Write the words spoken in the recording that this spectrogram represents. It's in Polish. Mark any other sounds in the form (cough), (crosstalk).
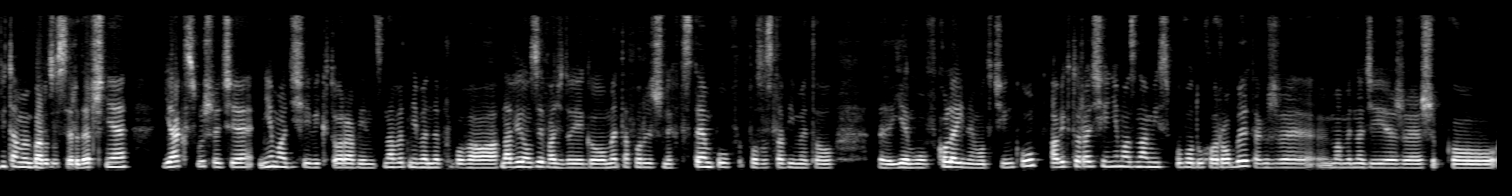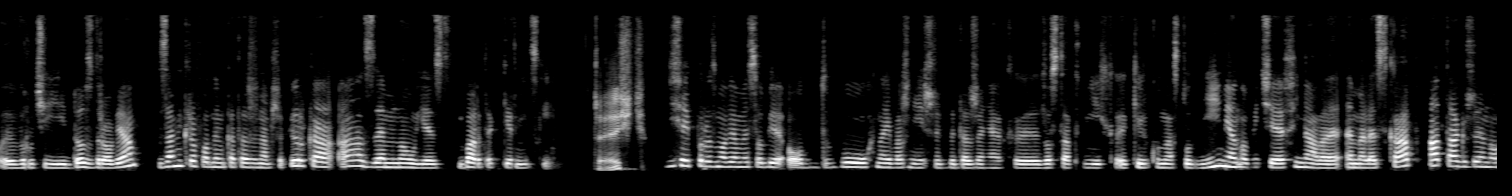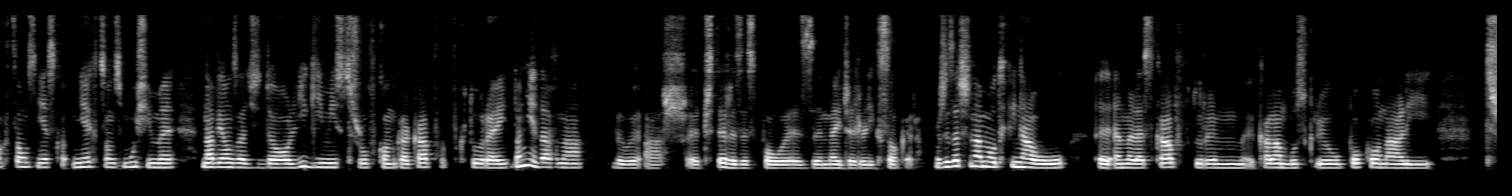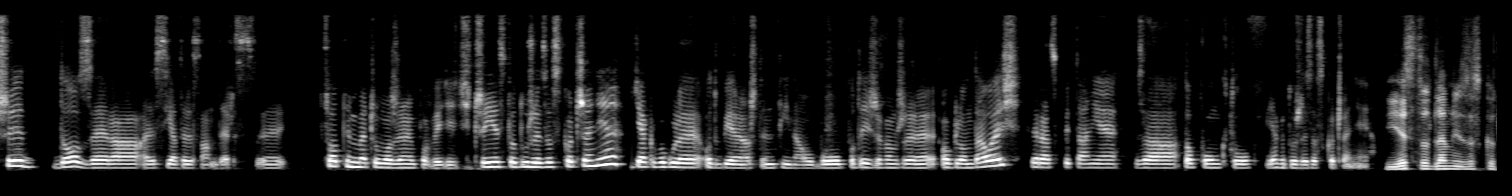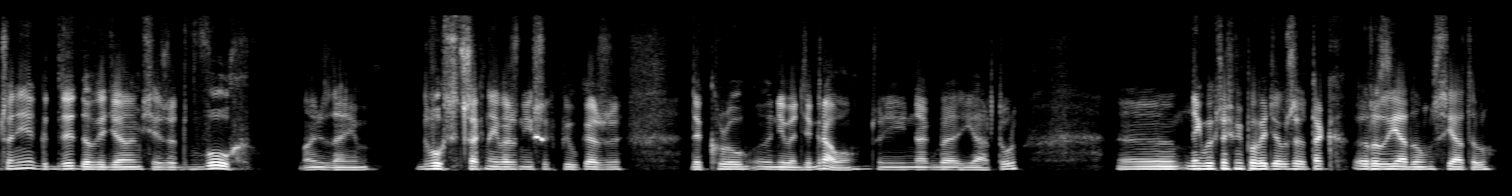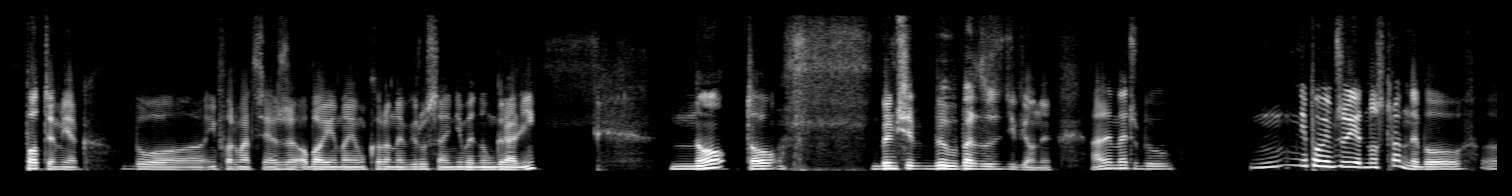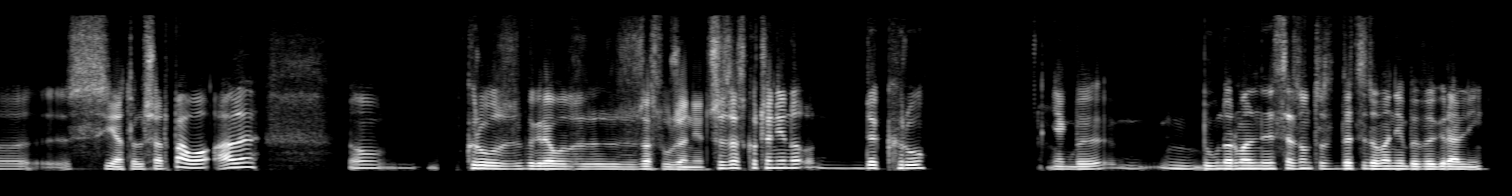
Witamy bardzo serdecznie. Jak słyszycie, nie ma dzisiaj Wiktora, więc nawet nie będę próbowała nawiązywać do jego metaforycznych wstępów. Pozostawimy to e, jemu w kolejnym odcinku. A Wiktora dzisiaj nie ma z nami z powodu choroby, także mamy nadzieję, że szybko e, wróci do zdrowia. Za mikrofonem Katarzyna Przepiórka, a ze mną jest Bartek Kiernicki. Cześć. Dzisiaj porozmawiamy sobie o dwóch najważniejszych wydarzeniach y, z ostatnich kilkunastu dni, mianowicie finale MLS Cup, a także no, chcąc nie, nie chcąc musimy nawiązać do Ligi Mistrzów CONCACAF, w której do niedawna były aż cztery zespoły z Major League Soccer. Że zaczynamy od finału y, MLS Cup, w którym Columbus Crew pokonali 3 do 0 Seattle Sanders. Y, co o tym meczu możemy powiedzieć? Czy jest to duże zaskoczenie? Jak w ogóle odbierasz ten finał? Bo podejrzewam, że oglądałeś. Teraz pytanie za 100 punktów. Jak duże zaskoczenie? Jest to dla mnie zaskoczenie, gdy dowiedziałem się, że dwóch, moim zdaniem, dwóch z trzech najważniejszych piłkarzy The Crew nie będzie grało, czyli Nagbe i Artur. Yy, jakby ktoś mi powiedział, że tak rozjadą Seattle po tym, jak było informacja, że oboje mają koronawirusa i nie będą grali, no to (laughs) bym się był bardzo zdziwiony. Ale mecz był nie powiem, że jednostronny, bo e, Seattle szarpało, ale no, Cruz wygrało zasłużenie. Czy zaskoczenie? No, The Crew jakby był normalny sezon, to zdecydowanie by wygrali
